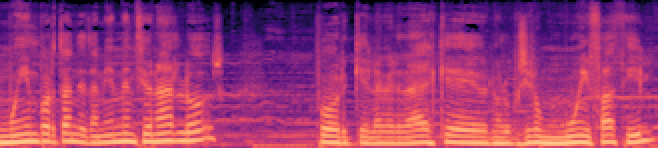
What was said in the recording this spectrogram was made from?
muy importante también mencionarlos porque la verdad es que nos lo pusieron muy fácil.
